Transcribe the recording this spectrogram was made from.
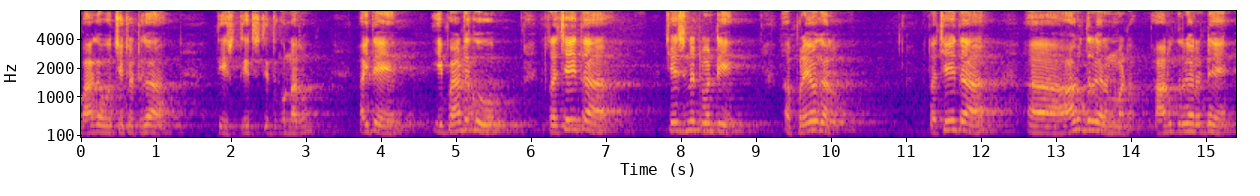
బాగా వచ్చేటట్టుగా తీర్చి తీర్చిదిద్దుకున్నారు. అయితే ఈ పాటకు రచయిత చేసినటువంటి ప్రయోగాలు రచయిత ఆరుద్ర గారు అనమాట ఆరుద్ర గారు అంటే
